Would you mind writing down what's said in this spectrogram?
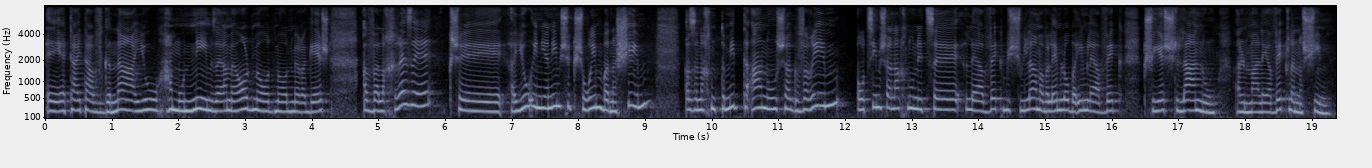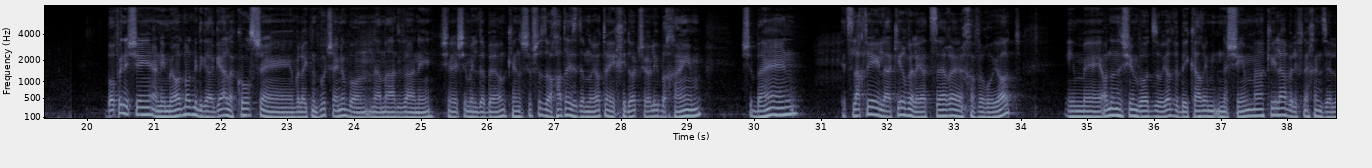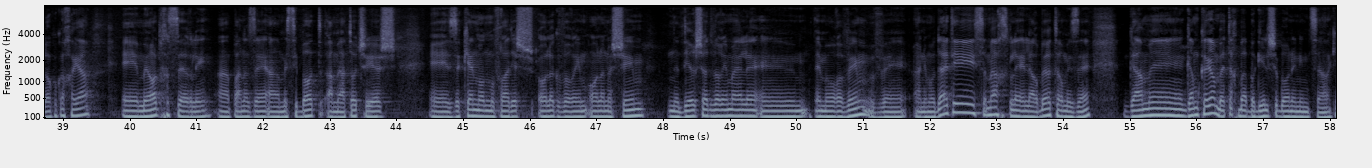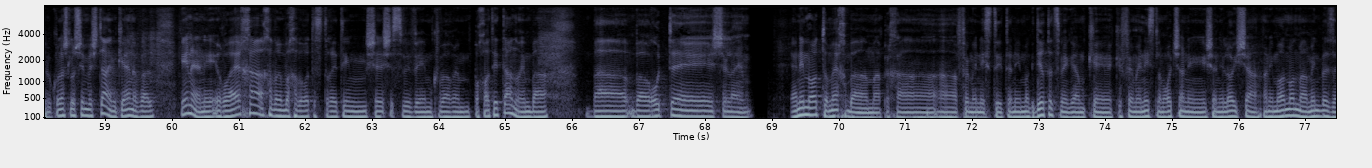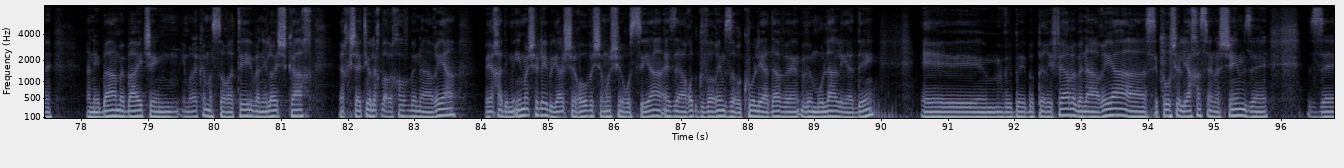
הייתה את ההפגנה, היו המונים, זה היה מאוד מאוד מאוד מרגש, אבל אחרי זה כשהיו עניינים שקשורים בנשים אז אנחנו תמיד טענו שהגברים רוצים שאנחנו נצא להיאבק בשבילם אבל הם לא באים להיאבק כשיש לנו על מה להיאבק לנשים באופן אישי, אני מאוד מאוד מתגעגע לקורס ש... ולהתנדבות שהיינו בו, נעמה את ואני, שיש עם מי לדבר, כי אני חושב שזו אחת ההזדמנויות היחידות שהיו לי בחיים, שבהן הצלחתי להכיר ולייצר אה, חברויות עם אה, עוד אנשים ועוד זהויות, ובעיקר עם נשים מהקהילה, ולפני כן זה לא כל כך היה. אה, מאוד חסר לי הפן הזה, המסיבות המעטות שיש, אה, זה כן מאוד מופרד, יש או לגברים או לנשים. נדיר שהדברים האלה הם, הם מעורבים, ואני מודה, הייתי שמח להרבה יותר מזה, גם, אה, גם כיום, בטח בגיל שבו אני נמצא, כאילו כולה 32, כן, אבל הנה, אני רואה איך החברים והחברות הסטרייטים ש, שסביבי הם כבר, הם פחות איתנו, הם ב- בהורות אה, שלהם. אני מאוד תומך במהפכה הפמיניסטית, אני מגדיר את עצמי גם כפמיניסט למרות שאני, שאני לא אישה, אני מאוד מאוד מאמין בזה. אני בא מבית עם רקע מסורתי ואני לא אשכח איך כשהייתי הולך ברחוב בנהריה ביחד עם אימא שלי בגלל שראו ושמעו שהיא רוסייה איזה הערות גברים זרקו לידה ומולה לידי ובפריפריה ובנהריה הסיפור של יחס לנשים זה, זה,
